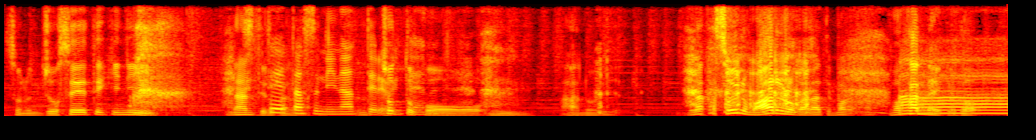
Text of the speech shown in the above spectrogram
その女性的に なんスていうのかな。テータスになってるちょっとこう、うん、あのなんかそういうのもあるのかなって、まあ、わかんないあー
